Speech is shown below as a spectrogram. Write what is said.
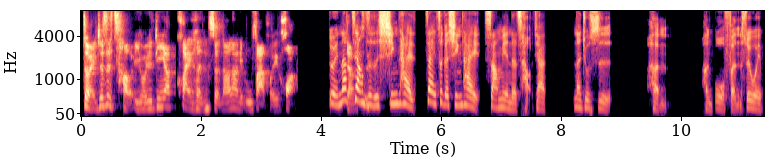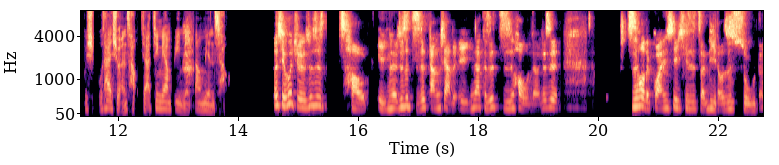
对，就是吵赢，我一定要快很准，然后让你无法回话。对，那这样子的心态，在这个心态上面的吵架，那就是很很过分，所以我也不不太喜欢吵架，尽量避免当面吵。而且会觉得，就是吵赢了，就是只是当下的赢，那可是之后呢，就是。之后的关系其实整体都是输的，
